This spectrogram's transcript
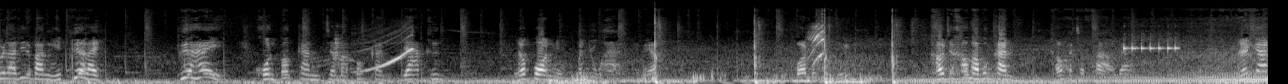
เวลาที่จะบังอย่างนี้เพื่ออะไร เพื่อให้คนป้องกันจะมาป้องกันยากขึ้น แล้วบอลเนี่ยมันอยู่ห่างเห็นไหมครับบอลมันอยู่ตรงนี้เขาจะเข้ามาป้องกัน เขาอาจจะฟาวได้เหมือนกัน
